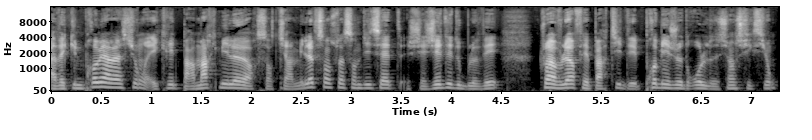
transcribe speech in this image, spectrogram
Avec une première version écrite par Mark Miller sortie en 1977 chez GDW, Traveler fait partie des premiers jeux de rôle de science-fiction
